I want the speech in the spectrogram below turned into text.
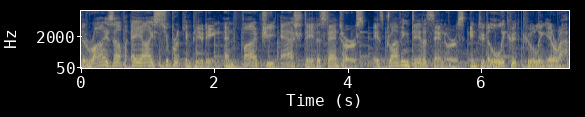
The rise of AI supercomputing and 5G edge data centers is driving data centers into the liquid cooling era.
